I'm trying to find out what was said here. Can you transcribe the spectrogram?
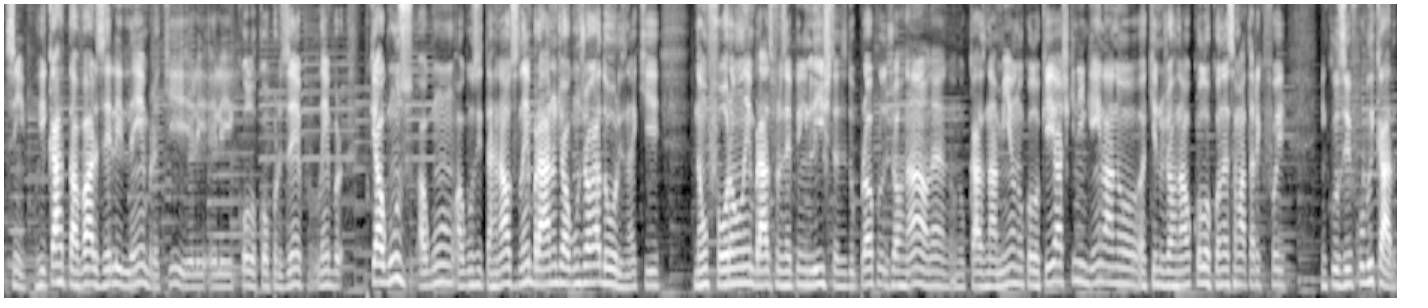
Sim, o Ricardo Tavares, ele lembra aqui, ele, ele colocou, por exemplo, lembra, porque alguns, algum, alguns internautas lembraram de alguns jogadores, né, que não foram lembrados, por exemplo, em listas do próprio jornal, né? No, caso, na minha eu não coloquei, acho que ninguém lá no, aqui no jornal colocou nessa matéria que foi, inclusive, publicada.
